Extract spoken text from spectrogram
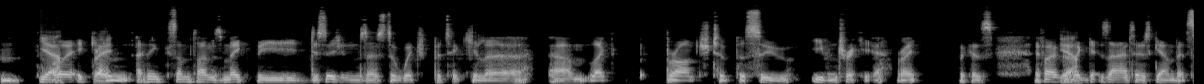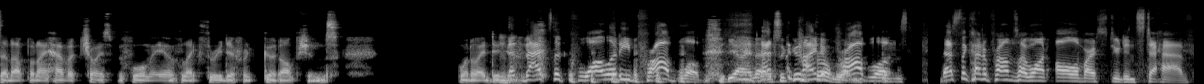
Hmm. Yeah, well, it can. Right. I think sometimes make the decisions as to which particular um, like branch to pursue even trickier, right? Because if I've got yeah. a Xanatos Gambit set up and I have a choice before me of like three different good options, what do I do? that's a quality problem. yeah, I know. That's the kind problem. of problems. That's the kind of problems I want all of our students to have.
